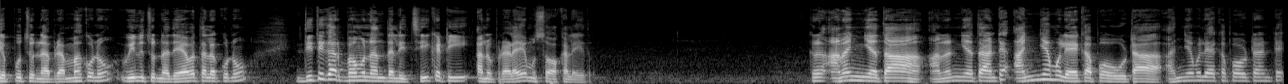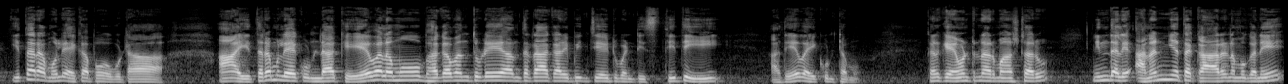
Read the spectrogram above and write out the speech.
చెప్పుచున్న బ్రహ్మకును వినుచున్న దేవతలకును దితిగర్భమునందలి చీకటి అను ప్రళయము సోకలేదు. అనన్యత అనన్యత అంటే అన్యము లేకపోవుట అన్యము లేకపోవుట అంటే ఇతరము లేకపోవుట. ఆ ఇతరము లేకుండా కేవలము భగవంతుడే అంతటా కనిపించేటువంటి స్థితి అదే వైకుంఠము. కనుక ఏమంటున్నారు మాస్టారు? ఇందలి అనన్యత కారణముగానే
